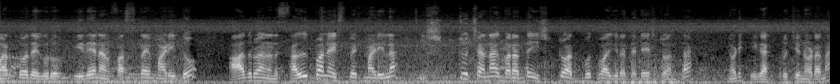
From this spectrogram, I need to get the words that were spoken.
ಮರ್ತೋದೆ ಗುರು. ಇದೇ ನಾನು ಫಸ್ಟ್ ಟೈಮ್ ಮಾಡಿದ್ದು. ಆದರೂ ನಾನು ಸ್ವಲ್ಪನೂ ಎಕ್ಸ್ಪೆಕ್ಟ್ ಮಾಡಿಲ್ಲ. ಇಷ್ಟು ಚೆನ್ನಾಗಿ ಬರುತ್ತೆ, ಇಷ್ಟು ಅದ್ಭುತವಾಗಿರುತ್ತೆ ಟೇಸ್ಟು ಅಂತ. ನೋಡಿ, ಈಗ ರುಚಿ ನೋಡೋಣ.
